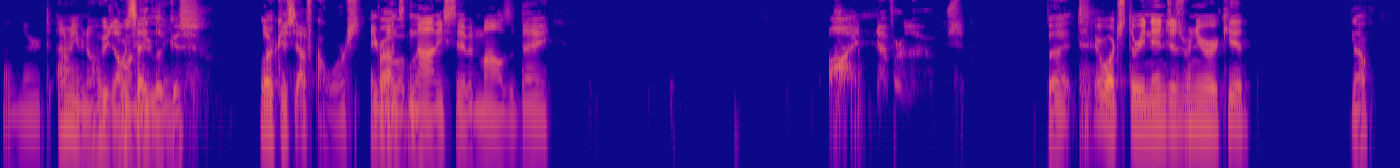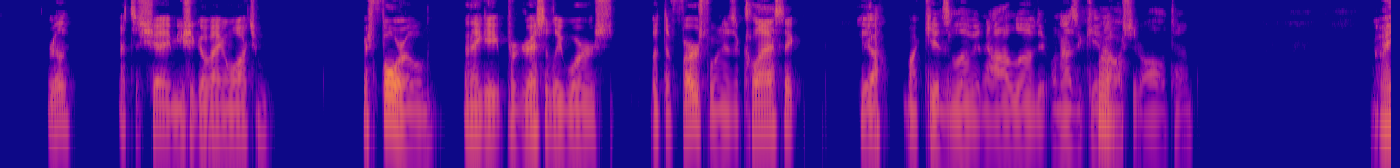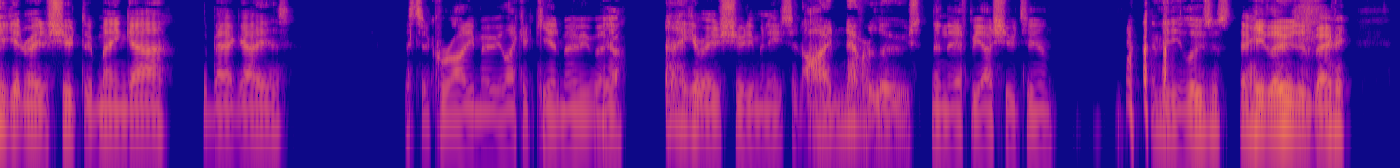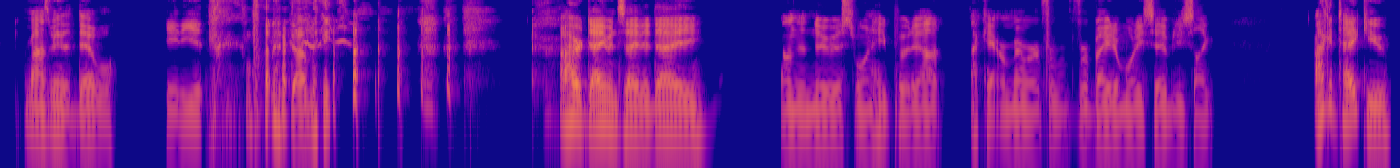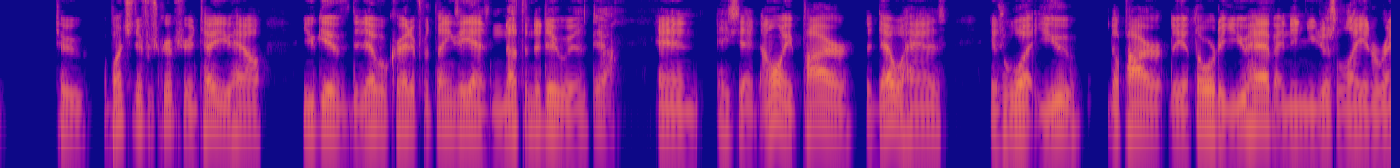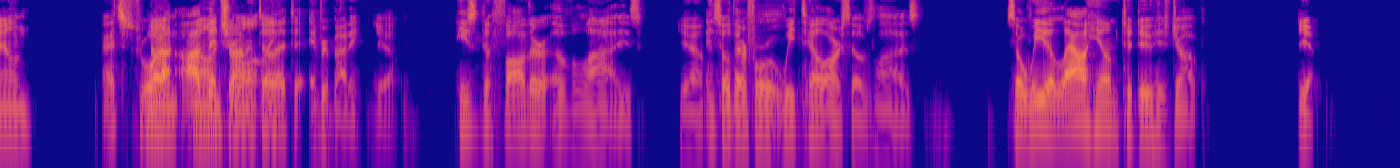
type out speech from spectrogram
on their? I don't even know who's on there. I on. would say their team. Lucas. Lucas, of course. He runs Probably. 97 miles a day. Oh, I never lose. But You ever watch Three Ninjas when you were a kid? no, Really? That's a shame. You should go back and watch them. There's four of them, and they get progressively worse. But the first one is a classic. yeah, My kids love it, and I loved it when I was a kid. I watched it all the time. Well, he getting ready to shoot the main guy. The bad guy is. It's a karate movie, like a kid movie, but yeah. they get ready to shoot him, and he said, "I never lose." Then the FBI shoots him, and then he loses. and he loses, baby. Reminds me of the devil, idiot. what a dummy! I heard Damon say today on the newest one he put out. I can't remember for verbatim what he said, but he's like, I could take you to a bunch of different scripture and tell you how you give the devil credit for things he has nothing to do with. yeah, And he said, the only power the devil has is what you, the power, the authority you have, and then you just lay it around. that's what Non- I, I've been trying to tell that to everybody. Yeah. He's the father of lies, Yeah. and so therefore we tell ourselves lies. So we allow him to do his job. Yeah.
